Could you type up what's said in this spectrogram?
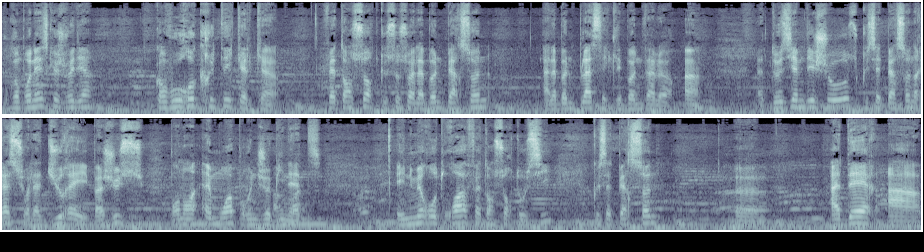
Vous comprenez ce que je veux dire? Quand vous recrutez quelqu'un, faites en sorte que ce soit la bonne personne à la bonne place avec les bonnes valeurs. Un. La deuxième des choses, que cette personne reste sur la durée et pas juste pendant un mois pour une jobinette. Et numéro 3, faites en sorte aussi que cette personne euh, adhère à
